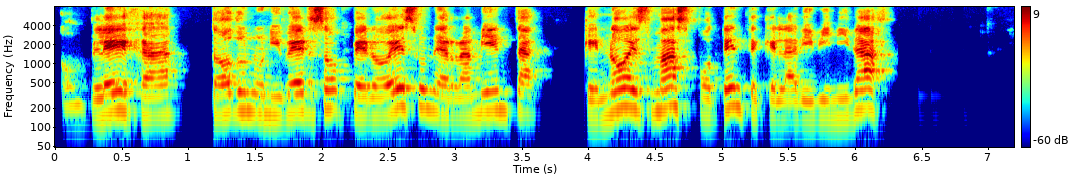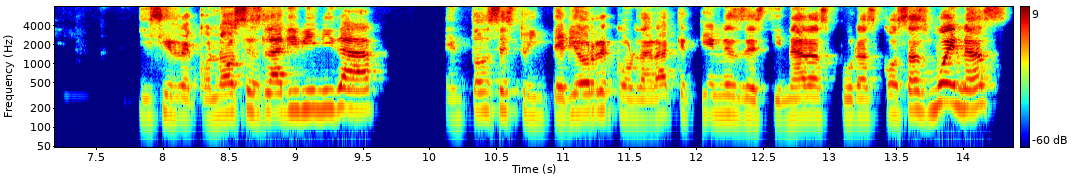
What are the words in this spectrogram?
compleja, todo un universo, pero es una herramienta que no es más potente que la divinidad. Y si reconoces la divinidad, entonces tu interior recordará que tienes destinadas puras cosas buenas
